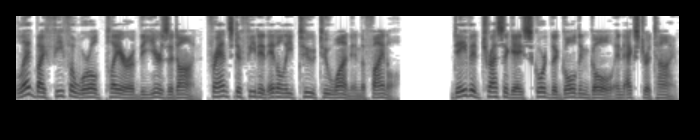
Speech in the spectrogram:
Led by FIFA World Player of the Year Zidane, France defeated Italy 2–1 in the final. David Trezeguet scored the golden goal in extra time.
